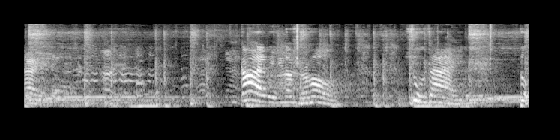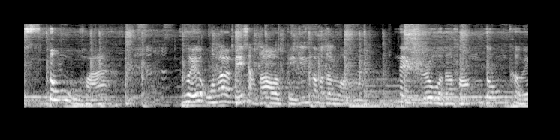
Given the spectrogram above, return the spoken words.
哎，刚来北京的时候住在东东五环，所以我们没想到北京那么的冷。那时我的房东特别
